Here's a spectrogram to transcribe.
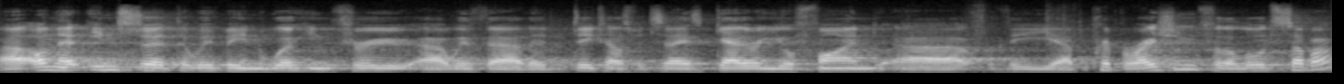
Uh, on that insert that we've been working through uh, with uh, the details for today's gathering, you'll find uh, the preparation for the Lord's Supper.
